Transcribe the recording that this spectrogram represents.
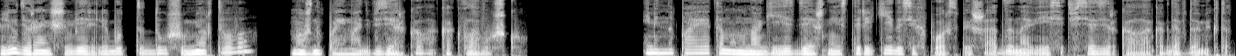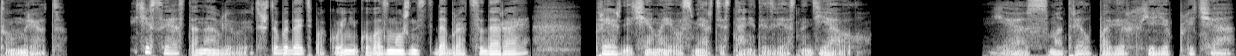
Люди раньше верили, будто душу мертвого можно поймать в зеркало, как в ловушку. Именно поэтому многие здешние старики до сих пор спешат занавесить все зеркала, когда в доме кто-то умрет. И часы останавливают, чтобы дать покойнику возможность добраться до рая, прежде чем о его смерти станет известно дьяволу. Я смотрел поверх ее плеча,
